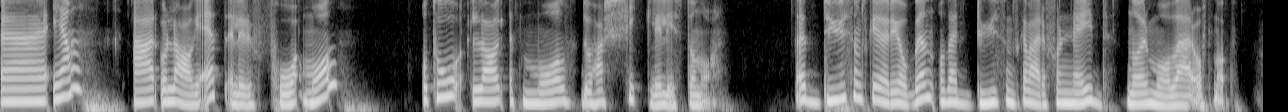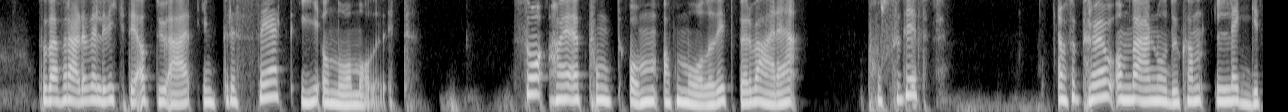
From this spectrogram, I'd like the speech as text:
Én eh, er å lage et eller få mål. Og to, lag et mål du har skikkelig lyst til å nå. Det er du som skal gjøre jobben, og det er du som skal være fornøyd når målet er oppnådd. Så Derfor er det veldig viktig at du er interessert i å nå målet ditt. Så har jeg et punkt om at målet ditt bør være positivt. Altså Prøv om det er noe du kan legge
